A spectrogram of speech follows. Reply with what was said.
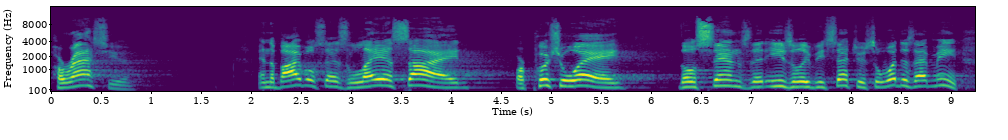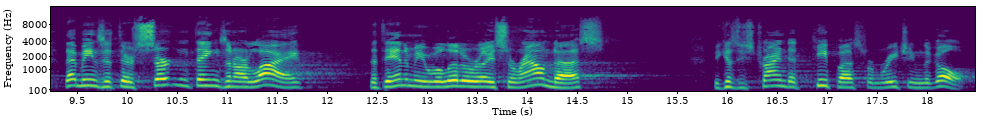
harass you. And the Bible says lay aside or push away those sins that easily beset you. So what does that mean? That means that there's certain things in our life that the enemy will literally surround us because he's trying to keep us from reaching the goal.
